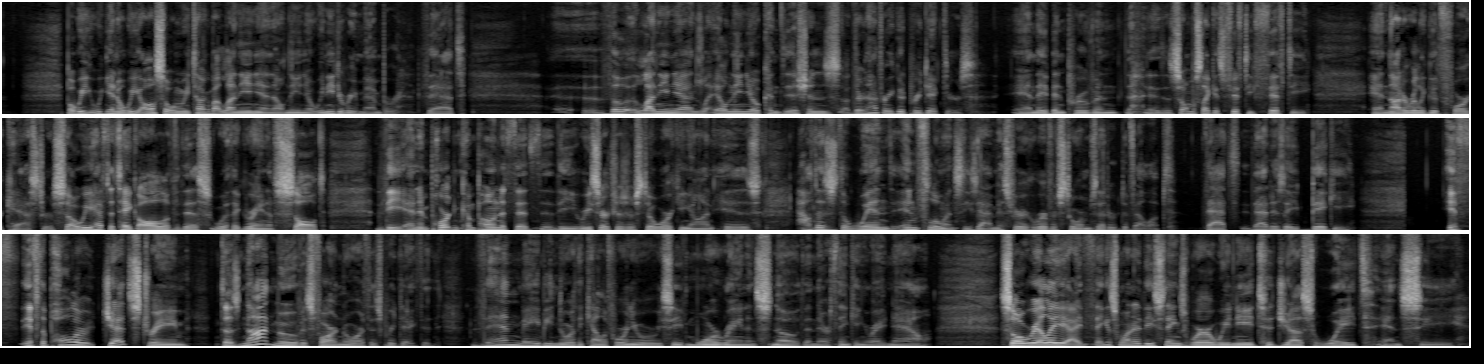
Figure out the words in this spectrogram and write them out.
But we, we, you know, we also when we talk about La Nina and El Nino, we need to remember that uh, the La Nina and El Nino conditions they're not very good predictors, and they've been proven. It's almost like it's 50-50 and not a really good forecaster. So we have to take all of this with a grain of salt. The an important component that the researchers are still working on is how does the wind influence these atmospheric river storms that are developed. That's that is a biggie if if the polar jet stream does not move as far north as predicted, then maybe Northern California will receive more rain and snow than they're thinking right now. So really, I think it's one of these things where we need to just wait and see.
